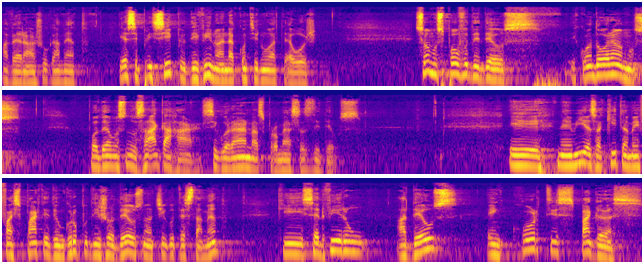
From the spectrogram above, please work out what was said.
haverá julgamento. E esse princípio divino ainda continua até hoje. Somos povo de Deus e quando oramos, podemos nos agarrar, segurar nas promessas de Deus. E Neemias aqui também faz parte de um grupo de judeus no Antigo Testamento que serviram a Deus em cortes pagãs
